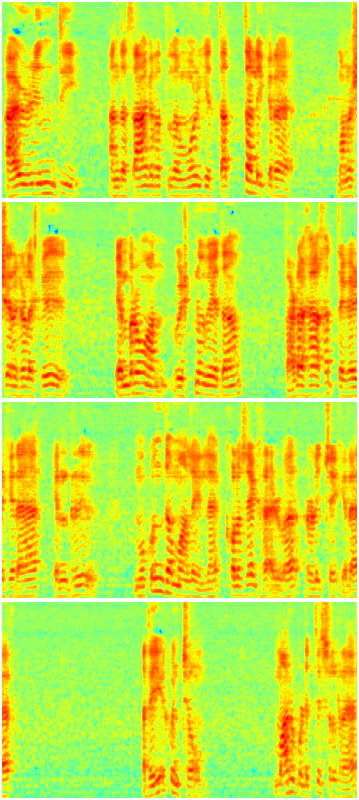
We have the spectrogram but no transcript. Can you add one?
அழிந்தி அந்த சாகரத்தில் மூழ்கி தத்தளிக்கிற மனுஷர்களுக்கு எம்பெருமான் விஷ்ணுவேதம் படகாக திகழ்கிறார் என்று முகுந்த மாலையில் குலசேகர ஆழ்வார் அருளி செய்கிறார். அதையே கொஞ்சம் மாறுபடுத்தி சொல்றார்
